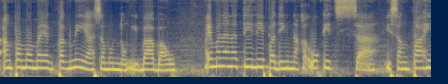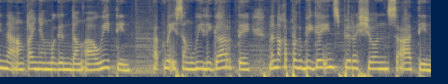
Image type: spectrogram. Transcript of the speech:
ang pamamayagpag niya sa mundong ibabaw, ay mananatili pa ding nakaukit sa isang pahina ang kanyang magandang awitin at may isang Willie Garte na nakapagbigay inspirasyon sa atin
